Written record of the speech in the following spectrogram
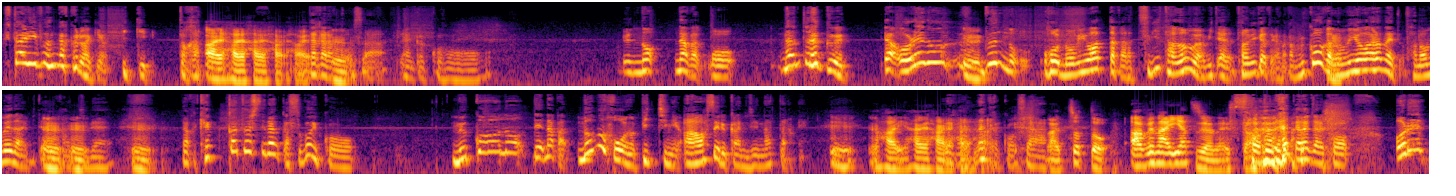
う2人分が来るわけよ一気にとかってはいはいはいはいはい。だからこうさ、なんかこうのなんかこうなんとなくいや俺の分のを飲み終わったから次頼むわみたいな頼み方がなんか向こうが飲み終わらないと頼めないみたいな感じで、うん。うん。なんか結果としてなんかすごいこう向こうのでなんか飲む方のピッチに合わせる感じになったのねうん。はいはいはいだからなんかはいはい。こうさ、まあちょっと危ないやつじゃないですそうか。なんかだからこう俺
